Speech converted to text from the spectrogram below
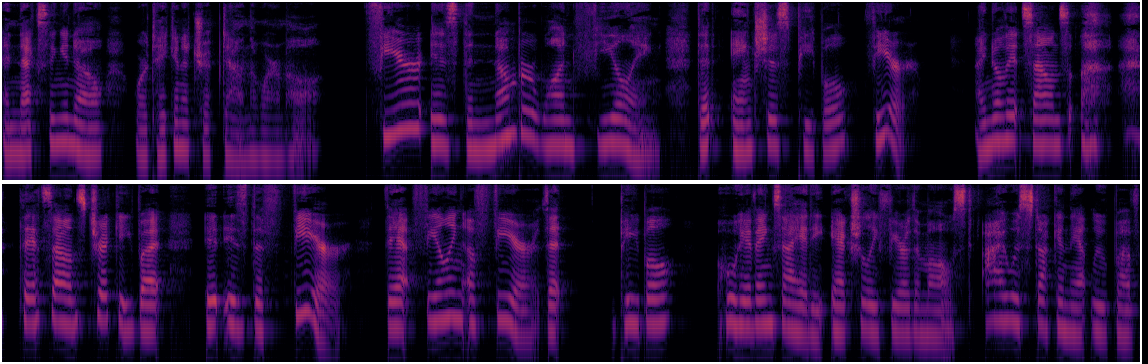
and next thing you know, we're taking a trip down the wormhole. Fear is the number one feeling that anxious people fear. I know that sounds, that sounds tricky, but it is the fear, that feeling of fear that people who have anxiety actually fear the most. I was stuck in that loop of,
